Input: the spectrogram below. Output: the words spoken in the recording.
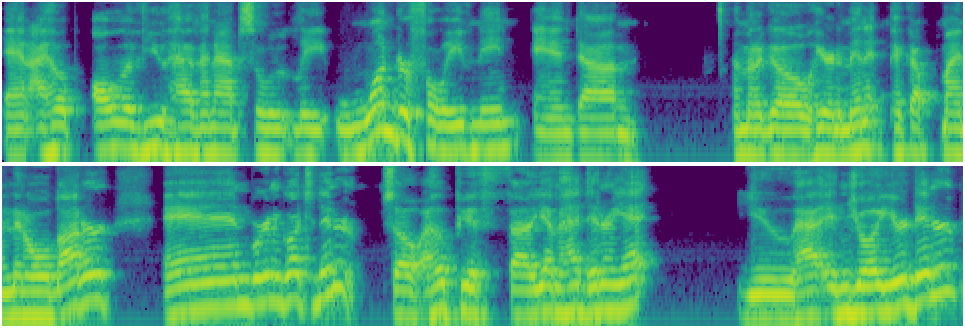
And I hope all of you have an absolutely wonderful evening. And um, I'm going to go here in a minute, pick up my middle daughter, and we're going to go out to dinner. So I hope you, if uh, you haven't had dinner yet, you ha- enjoy your dinner,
